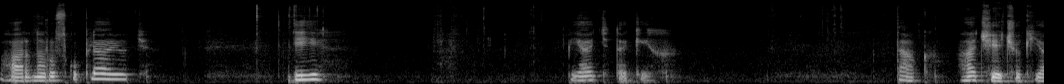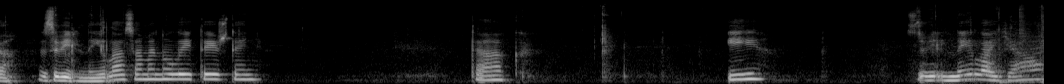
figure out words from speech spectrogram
гарно розкупляють. І 5 таких. Так, гачечок я звільнила за минулий тиждень. Так. І звільнила я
